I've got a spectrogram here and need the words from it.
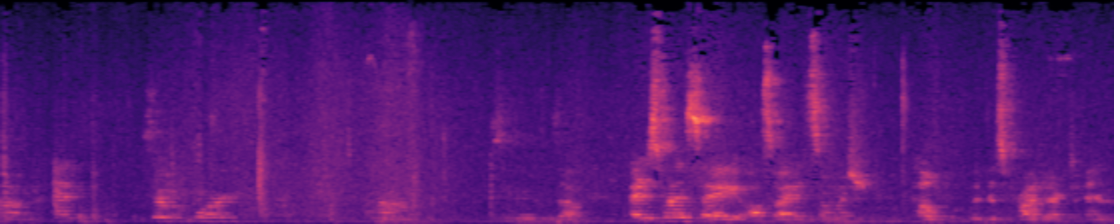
Um, and so before um, comes up, I just want to say also I had so much help with this project, and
